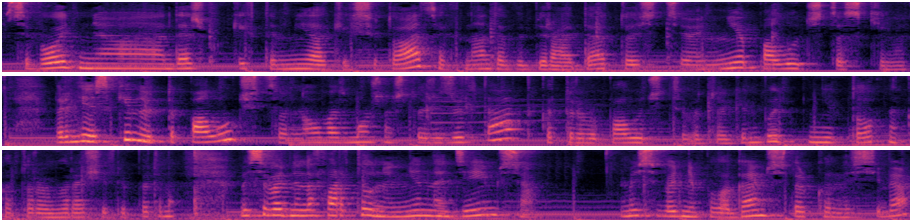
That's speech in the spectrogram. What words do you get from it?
сегодня даже в каких-то мелких ситуациях надо выбирать, да, то есть э, не получится скинуть. Вернее, скинуть-то получится, но возможно, что результат, который вы получите в итоге, он будет не тот, на который вы рассчитывали. Поэтому мы сегодня на фортуну не надеемся. Мы сегодня полагаемся только на себя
